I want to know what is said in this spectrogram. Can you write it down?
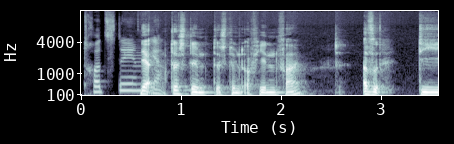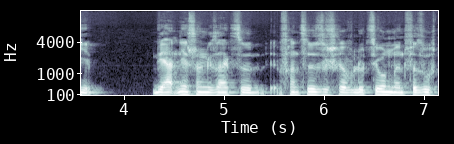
trotzdem, ja, ja. das stimmt, das stimmt auf jeden Fall. Also die, wir hatten ja schon gesagt, so französische Revolution, man versucht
